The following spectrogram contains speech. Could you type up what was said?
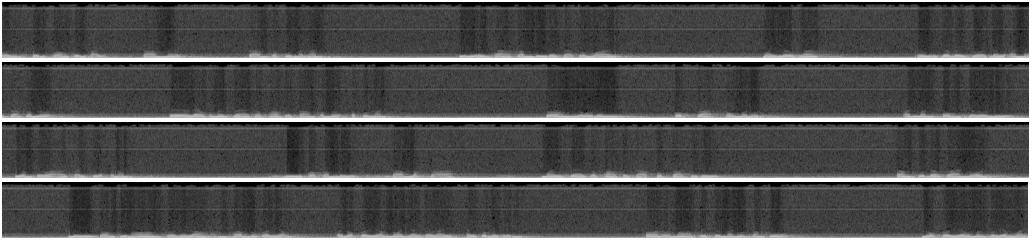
ตนเป็นฟองเป็นไผ่ตามแม่ ตามตระกูลมันนั้นทีนี้ถ้ากรรมดีได้สะสมไว้ ไม่เลิกละถึงจะไปเกิดในอันตกำเนิด แต่แล้วก็ไม่แปลสภาพไปตามกำเนิดตระกูลนั้น ต้องอยู่ในภพชาติของมนุษย์ อันมั่นคงเจริญดี เพียงแต่ว่าอาศัยเกิดเท่านั้น นี่เพราะกรรมดีตามรักษา ไม่แปลสภาพไปจากภพชาติที่ดีทั้งพุทธการโน้นมีสองพี่น้องเกิดในร้องท้องนกกระเรียงไอ้นกกระเรียงน้อยใหญ่เท่าไรใครก็ไม่เห็นคลอดออกมาเกิดเป็นมนุษย์ทั้งคู่ นกกระเรียงมันก็เลี้ยงไว้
